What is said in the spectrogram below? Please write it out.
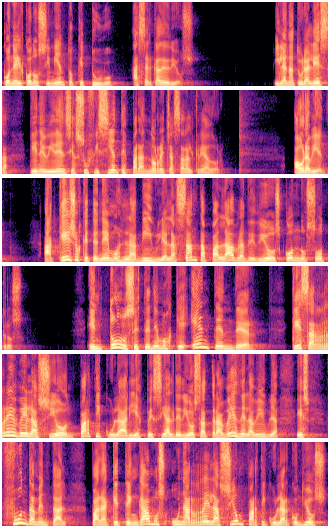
con el conocimiento que tuvo acerca de Dios. Y la naturaleza tiene evidencias suficientes para no rechazar al Creador. Ahora bien, aquellos que tenemos la Biblia, la santa palabra de Dios con nosotros, entonces tenemos que entender que esa revelación particular y especial de Dios a través de la Biblia es fundamental para que tengamos una relación particular con Dios.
